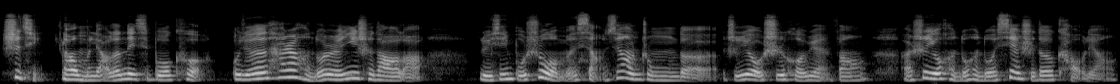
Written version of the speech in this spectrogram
事情。然后我们聊了那期播客，我觉得他让很多人意识到了，旅行不是我们想象中的只有诗和远方，而是有很多很多现实的考量，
